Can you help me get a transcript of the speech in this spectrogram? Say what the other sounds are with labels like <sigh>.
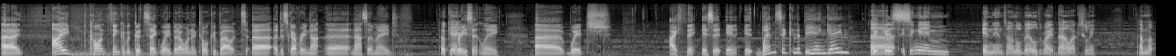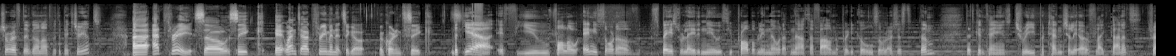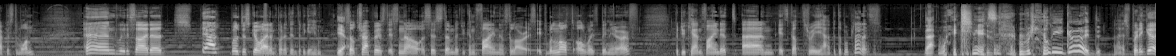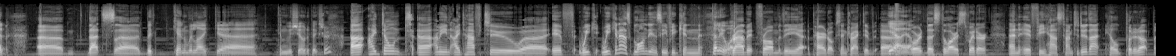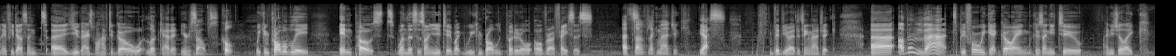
uh, I can't think of a good segue, but I want to talk about uh, a discovery Na- uh, NASA made Okay. recently, uh, which I think is it in it. When's it going to be in game? Uh, it's in game in the internal build right now, actually. I'm not sure if they've gone out with the picture yet. Uh, at three. So Seek, it went out three minutes ago, according to Seek. But yeah, if you follow any sort of space-related news, you probably know that NASA found a pretty cool solar system that contains three potentially Earth-like planets, TRAPPIST-1. And we decided, yeah, we'll just go ahead and put it into the game. Yeah. So TRAPPIST is now a system that you can find in Stellaris. It will not always be near Earth, but you can find it, and it's got three habitable planets. That <laughs> which is really good. That's pretty good. Um, that's. Uh, But can we like, uh, can we show the picture? uh, I don't. Uh, I mean, I'd have to. Uh, if we c- we can ask Blondie and see if he can Tell you what. grab it from the uh, Paradox Interactive uh, Yeah, yeah. or the Stellaris Twitter, and if he has time to do that, he'll put it up. And if he doesn't, uh, you guys will have to go look at it yourselves. Cool. We can probably, in post when this is on YouTube, like, we can probably put it all over our faces. That sounds like magic. Yes, <laughs> video editing magic. Uh, other than that, before we get going, because I need to, I need to like,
